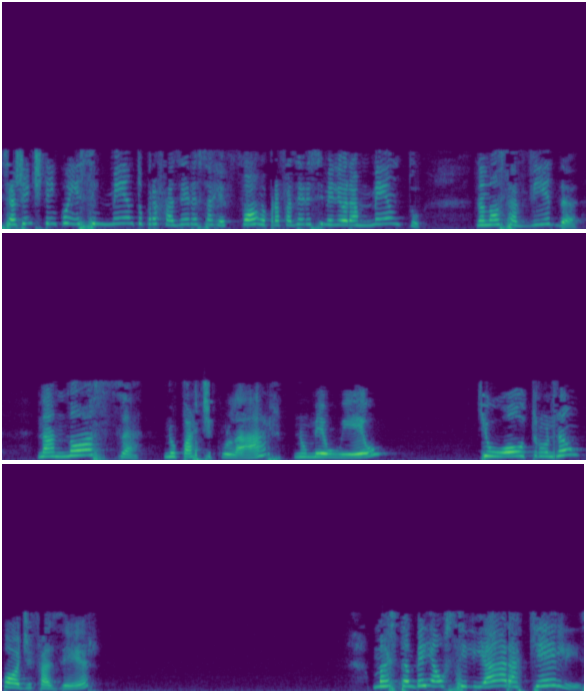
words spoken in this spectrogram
Se a gente tem conhecimento para fazer essa reforma, para fazer esse melhoramento na nossa vida, na nossa, no particular, no meu eu, que o outro não pode fazer, mas também auxiliar aqueles,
